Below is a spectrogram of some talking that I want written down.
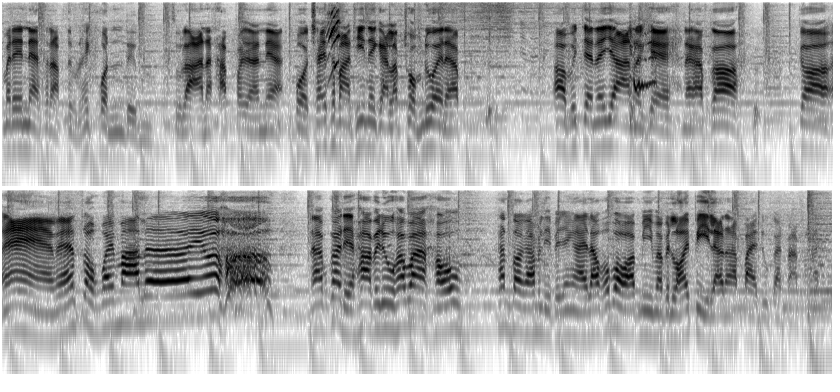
ไม่ได้แนะสนับสนุนให้คนดื่มสุรานะครับ เพราะฉะนั้นเนี่ยโปรดใช้สมาธิในการรับชมด้วยนะครับ เอาวิจารณญาณโอเคนะครับก็ ก็แหมแม้ส่งไปมาเลยนะครับก็เดี๋ยวพาไปดูครับว่าเขาขั้นตอนการผลิตเป็นยังไง เราก็บอกว่ามีมาเป็นร้อยปีแล้วนะครับไปดูกันปะไป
